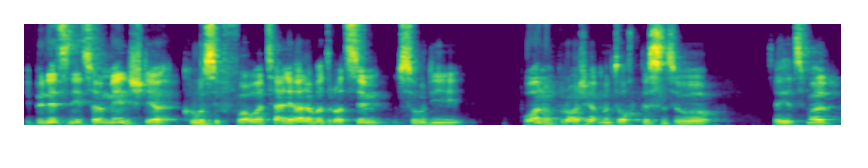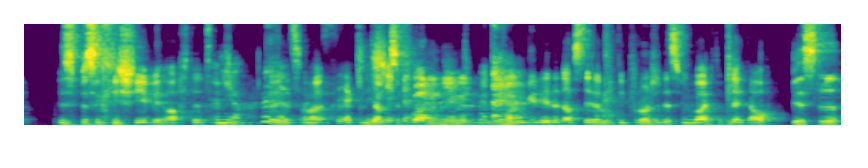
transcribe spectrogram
ich bin jetzt nicht so ein Mensch, der große Vorurteile hat, aber trotzdem so die Pornobranche hat man doch ein bisschen so, sag ich jetzt mal, ist ein bisschen klischeebehaftet. Ja, sag ich jetzt mal. Und ich habe zuvor noch nie mit, mit jemandem geredet aus der Erotikbranche, deswegen war ich da vielleicht auch ein bisschen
